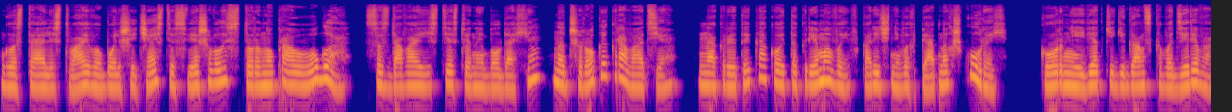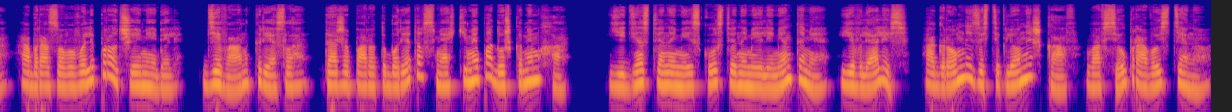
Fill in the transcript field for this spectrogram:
Густая листва его большей частью свешивалась в сторону правого угла, создавая естественный балдахин над широкой кроватью, накрытой какой-то кремовой в коричневых пятнах шкурой. Корни и ветки гигантского дерева образовывали прочую мебель. Диван, кресло, даже пару табуретов с мягкими подушками мха. Единственными искусственными элементами являлись огромный застекленный шкаф во всю правую стену,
